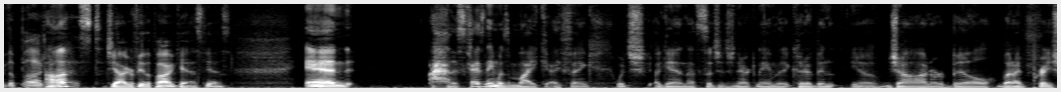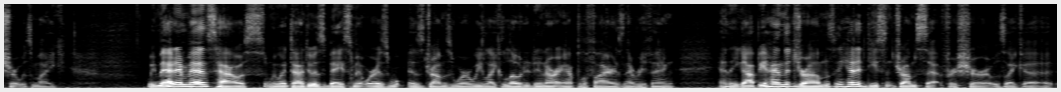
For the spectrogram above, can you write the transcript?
And- the Huh? podcast. Geography the podcast, yes. And this guy's name was Mike, I think, which again, that's such a generic name that it could have been, you know, John or Bill, but I'm pretty sure it was Mike. We met him at his house. We went down to his basement where his his drums were. We like loaded in our amplifiers and everything. And he got behind the drums and he had a decent drum set for sure. It was like a it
